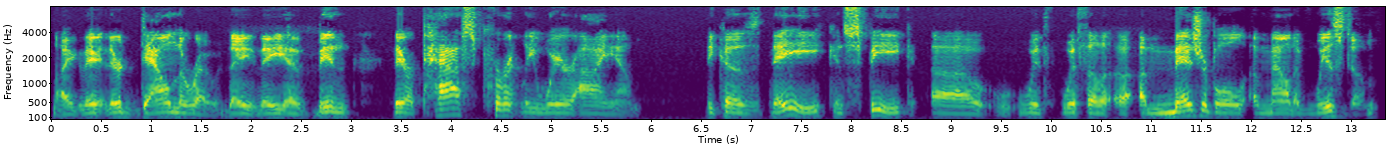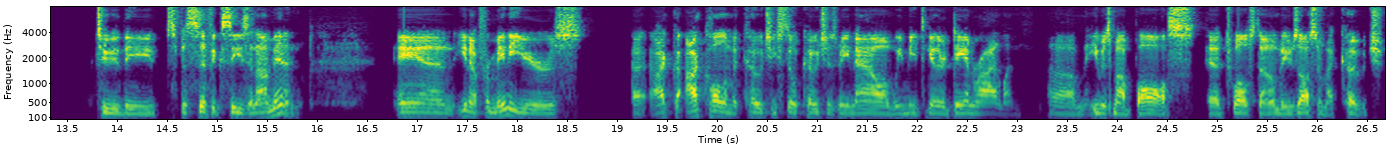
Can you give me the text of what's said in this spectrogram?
Like they they're down the road. They they have been they are past currently where I am because they can speak uh, with with a, a, measurable amount of wisdom to the specific season I'm in. And you know, for many years, I, I, call him a coach. He still coaches me now, and we meet together. Dan Reiland. Um, he was my boss at 12 Stone, but he was also my coach.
